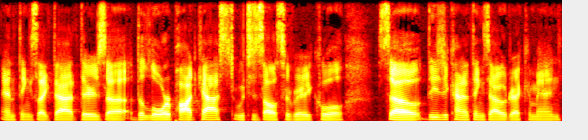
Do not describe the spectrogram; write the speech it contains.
and things like that. There's uh, the Lore podcast, which is also very cool. So these are kind of things I would recommend.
